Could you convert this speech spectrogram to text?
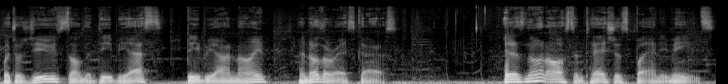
which was used on the DBS, DBR9 and other race cars. It is not ostentatious by any means,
